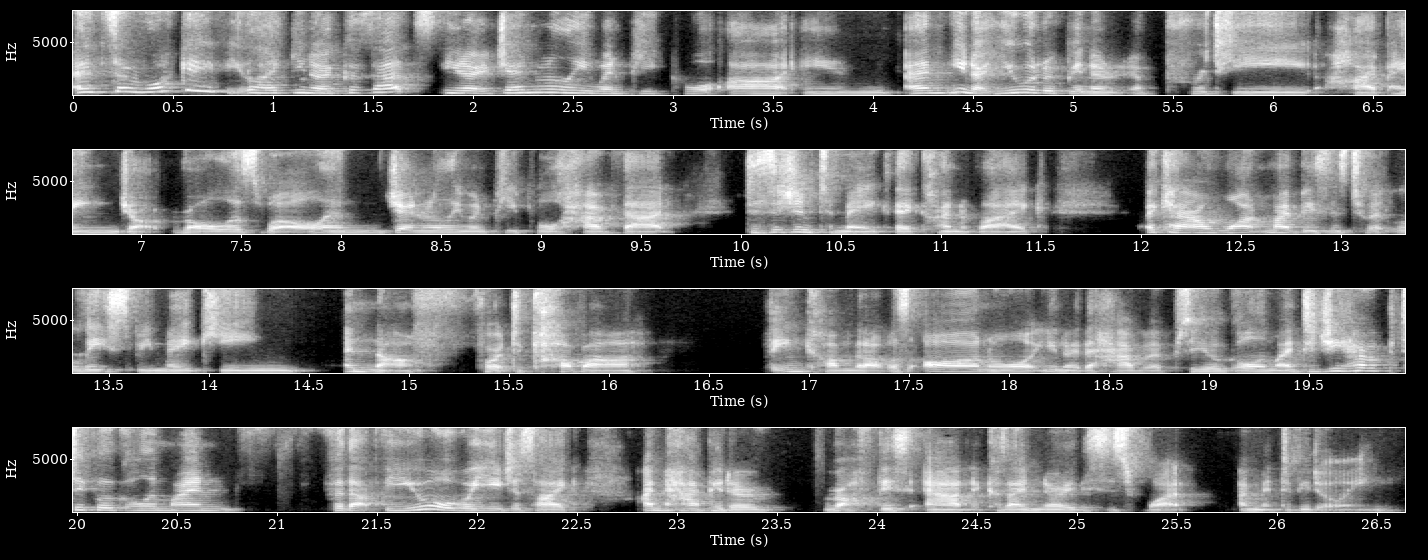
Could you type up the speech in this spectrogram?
And so what gave you like, you know, because that's, you know, generally when people are in, and, you know, you would have been a, a pretty high paying job role as well. And generally when people have that decision to make, they're kind of like, okay, I want my business to at least be making enough for it to cover the income that I was on, or you know, they have a particular goal in mind. Did you have a particular goal in mind for that for you, or were you just like, I'm happy to rough this out because I know this is what I'm meant to be doing?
